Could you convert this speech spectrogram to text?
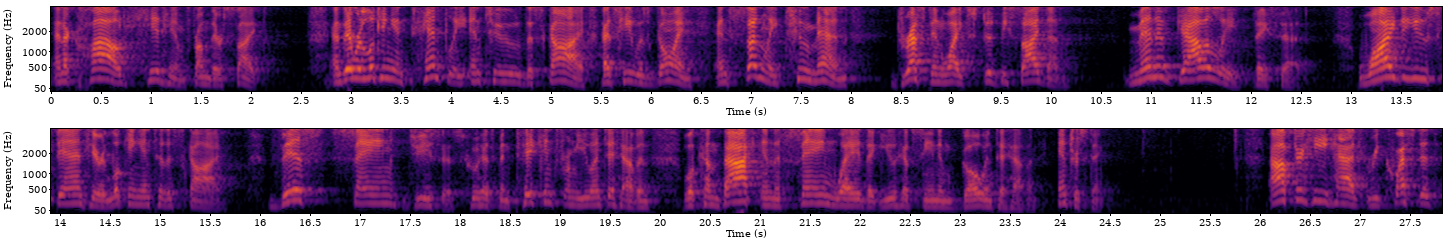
and a cloud hid him from their sight. And they were looking intently into the sky as he was going, and suddenly two men dressed in white stood beside them. Men of Galilee, they said, why do you stand here looking into the sky? This same Jesus, who has been taken from you into heaven, will come back in the same way that you have seen him go into heaven. Interesting. After he had requested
